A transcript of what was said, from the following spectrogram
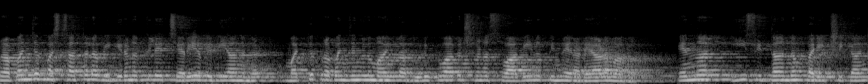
പ്രപഞ്ച പശ്ചാത്തല വികിരണത്തിലെ ചെറിയ വ്യതിയാനങ്ങൾ മറ്റു പ്രപഞ്ചങ്ങളുമായുള്ള ഗുരുത്വാകർഷണ സ്വാധീനത്തിന്റെ അടയാളമാകാം. എന്നാൽ ഈ സിദ്ധാന്തം പരീക്ഷിക്കാൻ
